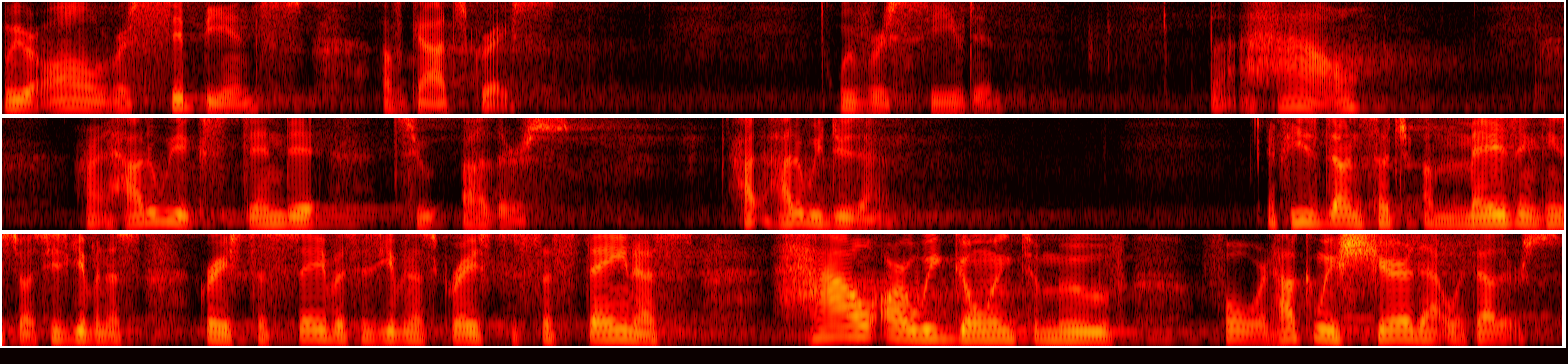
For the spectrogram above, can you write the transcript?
We are all recipients of God's grace. We've received it. But how? All right, how do we extend it to others? How, how do we do that? If He's done such amazing things to us, He's given us grace to save us, He's given us grace to sustain us, how are we going to move forward? How can we share that with others?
